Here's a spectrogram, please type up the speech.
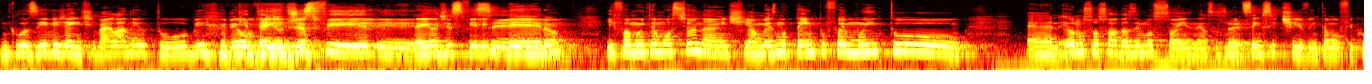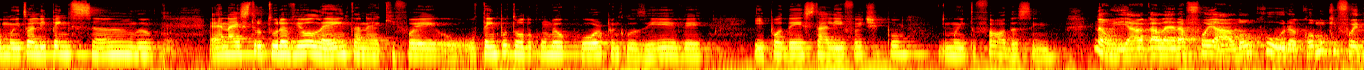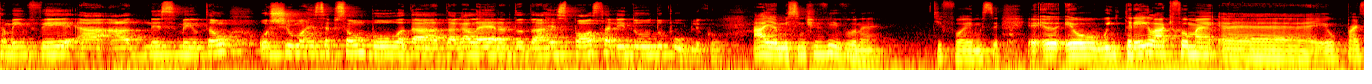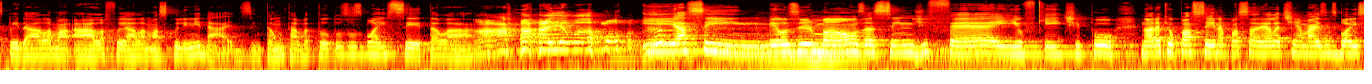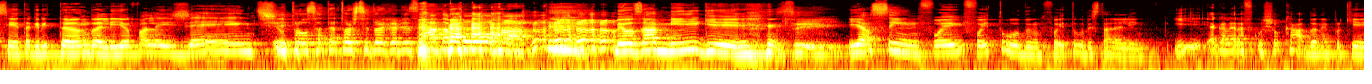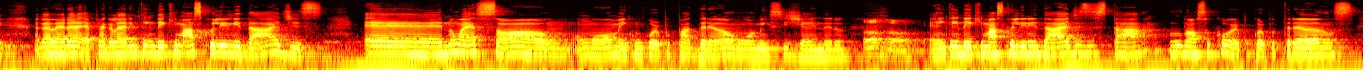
Inclusive, gente, vai lá no YouTube, ver que o tem vídeo. o desfile. Tem o desfile Sim. inteiro. E foi muito emocionante. E ao mesmo tempo foi muito. É, eu não sou só das emoções, né? Eu sou Sim. muito sensitiva, então eu fico muito ali pensando é, na estrutura violenta, né? Que foi o, o tempo todo com o meu corpo, inclusive. E poder estar ali foi, tipo, muito foda, assim. Não, e a galera foi à loucura. Como que foi também ver a, a nesse meio tão hostil uma recepção boa da, da galera, do, da resposta ali do, do público? Ah, eu me senti vivo, né? Que foi eu, eu entrei lá que foi uma é, eu participei da ala a ala foi a ala masculinidades. Então tava todos os boiceta lá. Ai eu amo. E assim meus irmãos assim de fé e eu fiquei tipo na hora que eu passei na passarela tinha mais uns boiceta gritando ali. Eu falei gente. Eu trouxe até torcida organizada porra. Meus amigos. Sim. E assim foi foi tudo foi tudo estar ali e a galera ficou chocada, né? Porque a galera é pra galera entender que masculinidades é, não é só um, um, homem com corpo padrão, um homem cisgênero. Uhum. É entender que masculinidades está no nosso corpo, corpo trans,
